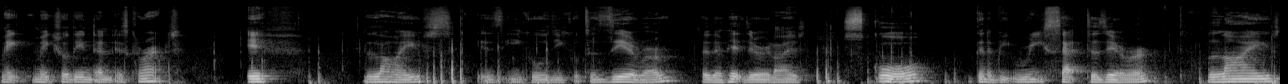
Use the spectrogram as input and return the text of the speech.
make make sure the indent is correct. If lives is equals equal to zero so they've hit zero lives score going to be reset to zero lives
